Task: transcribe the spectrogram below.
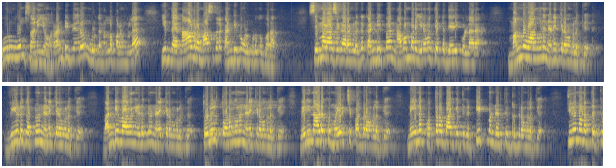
குருவும் சனியும் ரெண்டு பேரும் உங்களுக்கு நல்ல பலன்களை இந்த நாலரை மாதத்தில் கண்டிப்பாக உங்களுக்கு கொடுக்க போகிறார் சிம்ம ராசிக்காரங்களுக்கு கண்டிப்பாக நவம்பர் இருபத்தி எட்டு தேதிக்குள்ளார மண்ணு வாங்கணும்னு நினைக்கிறவங்களுக்கு வீடு கட்டணும்னு நினைக்கிறவங்களுக்கு வண்டி வாகனம் எடுக்கணும்னு நினைக்கிறவங்களுக்கு தொழில் தொடங்கணும்னு நினைக்கிறவங்களுக்கு வெளிநாடுக்கு முயற்சி பண்ணுறவங்களுக்கு மெயினாக புத்திர பாக்கியத்துக்கு ட்ரீட்மெண்ட் எடுத்துகிட்டு இருக்கிறவங்களுக்கு திருமணத்துக்கு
